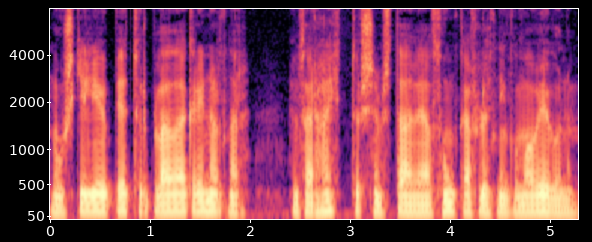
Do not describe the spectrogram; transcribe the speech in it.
Nú skil ég betur bladagreinarnar um þær hættur sem stafi af þungaflutningum á vegunum.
